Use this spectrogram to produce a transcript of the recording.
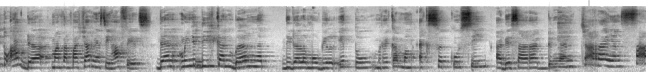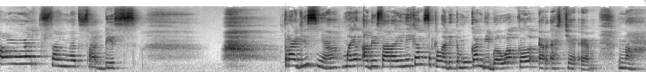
itu ada mantan pacarnya si Hafiz. Dan menyedihkan banget di dalam mobil itu mereka mengeksekusi Ade Sarah dengan cara yang sangat-sangat sadis. Tragisnya, mayat Ade Sarah ini kan setelah ditemukan dibawa ke RSCM. Nah,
